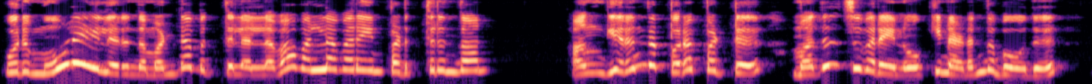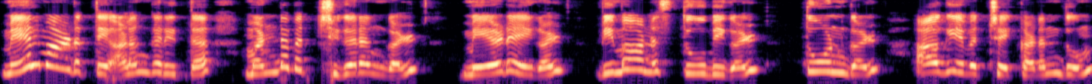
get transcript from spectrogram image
ஒரு மூலையில் இருந்த மண்டபத்தில் அல்லவா வல்லவரையன் படுத்திருந்தான்? அங்கிருந்து புறப்பட்டு மதில் சுவரை நோக்கி நடந்தபோது மேல் மாடத்தை அலங்கரித்த மண்டபச் சிகரங்கள் மேடைகள் விமான ஸ்தூபிகள் தூண்கள் ஆகியவற்றை கடந்தும்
